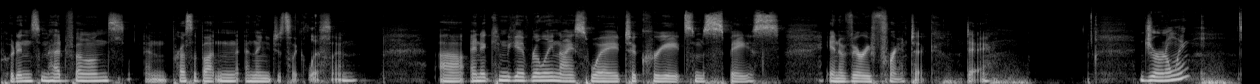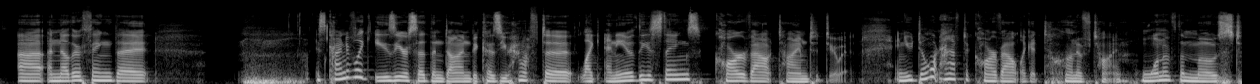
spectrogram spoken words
put in some headphones and press a button, and then you just like listen. Uh, and it can be a really nice way to create some space in a very frantic day. Journaling, uh, another thing that is kind of like easier said than done because you have to, like any of these things, carve out time to do it. And you don't have to carve out like a ton of time. One of the most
